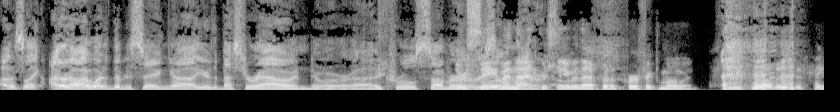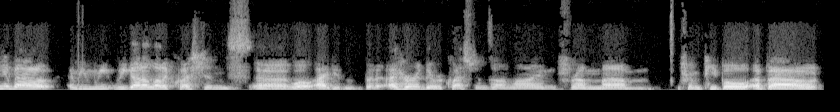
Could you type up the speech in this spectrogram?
I was like, I don't know. I wanted them to sing uh, "You're the Best Around" or uh, "Cruel Summer." They're saving that. They're know. saving that for the perfect moment. well, the, the, thing about, I mean, we, we got a lot of questions. Uh, well, I didn't, but I heard there were questions online from um, from people about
